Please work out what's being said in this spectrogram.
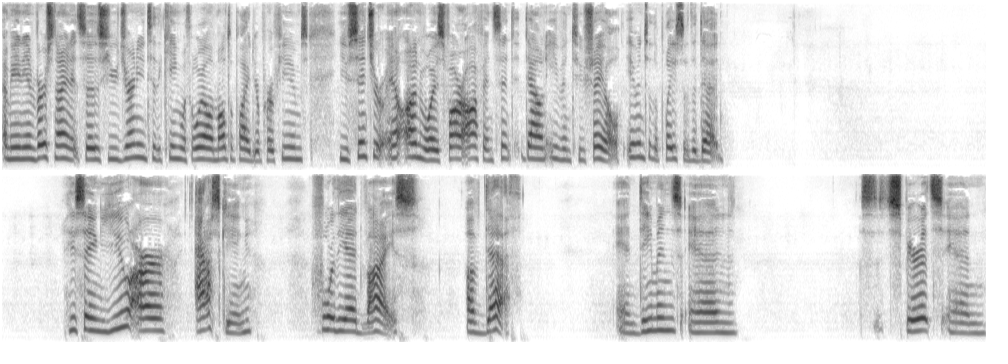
I mean, in verse 9 it says, You journeyed to the king with oil and multiplied your perfumes. You sent your envoys far off and sent down even to Sheol, even to the place of the dead. He's saying, You are asking for the advice of death and demons and spirits and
